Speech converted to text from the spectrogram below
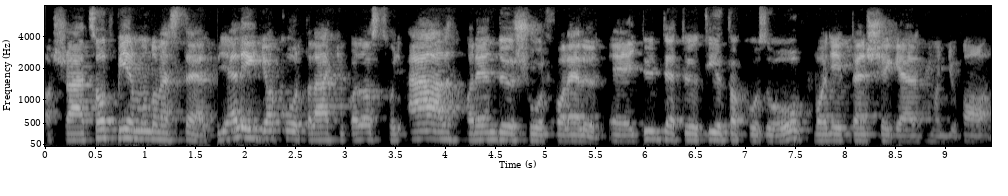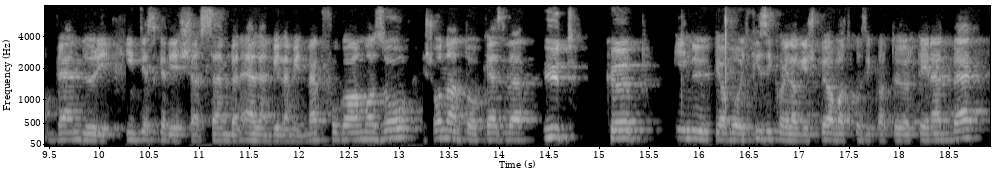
a srácot. Miért mondom ezt el? Ugye elég gyakorta látjuk az azt, hogy áll a rendőrsorfal előtt egy tüntető, tiltakozó, vagy éppenséggel mondjuk a rendőri intézkedéssel szemben ellenvéleményt megfogalmazó, és onnantól kezdve üt, köp, induljuk abból, hogy fizikailag is beavatkozik a történetbe,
